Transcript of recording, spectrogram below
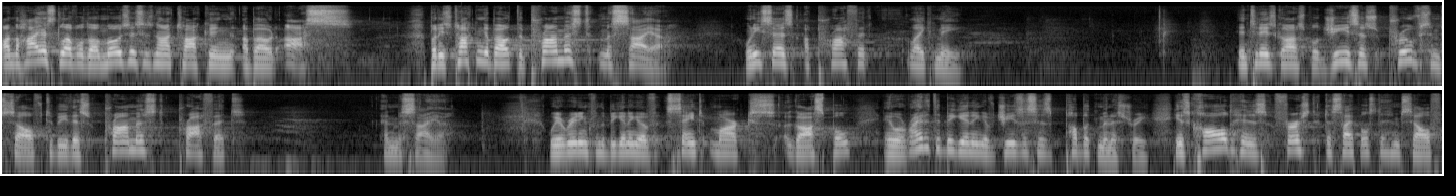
On the highest level, though, Moses is not talking about us, but he's talking about the promised Messiah when he says, a prophet like me. In today's gospel, Jesus proves himself to be this promised prophet and Messiah. We are reading from the beginning of St. Mark's Gospel, and we're right at the beginning of Jesus' public ministry. He has called his first disciples to himself,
